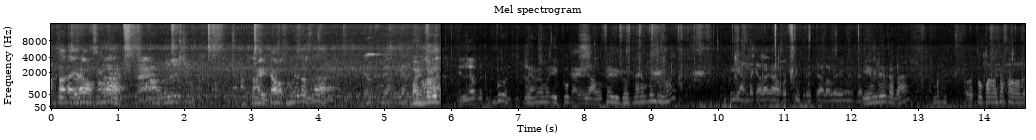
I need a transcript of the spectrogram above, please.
అంత అవసరం లేదు అంత హైట్ అవసరం లేదు అసలు బండిలో ఎక్కువ అలసే తీసుకుంటున్నాయి కొంచెం ఈ ఎండకి ఎలా కాబట్టి ఇప్పుడైతే అలా ఏం లేదు కదా. మరి తుఫాను చెప్పాలి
